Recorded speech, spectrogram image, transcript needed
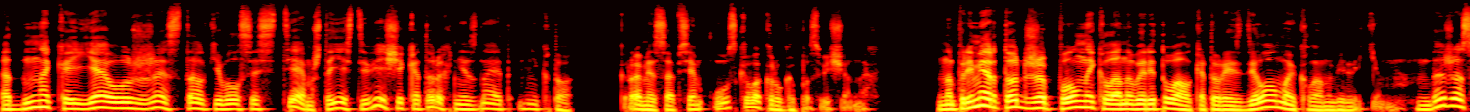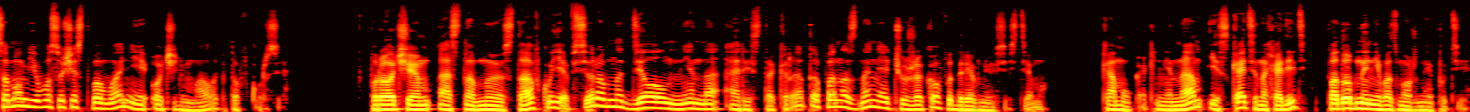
Однако я уже сталкивался с тем, что есть вещи, которых не знает никто, кроме совсем узкого круга посвященных. Например, тот же полный клановый ритуал, который сделал мой клан великим. Даже о самом его существовании очень мало кто в курсе. Впрочем, основную ставку я все равно делал не на аристократов, а на знания чужаков и древнюю систему. Кому, как не нам, искать и находить подобные невозможные пути.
